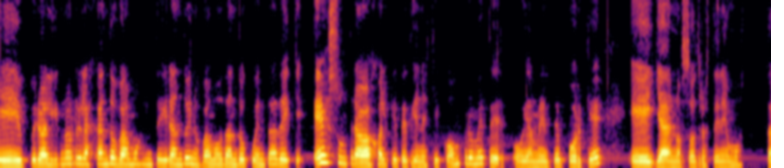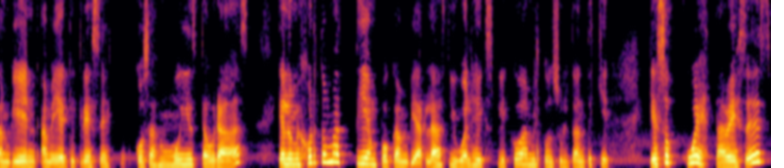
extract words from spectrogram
Eh, pero al irnos relajando vamos integrando y nos vamos dando cuenta de que es un trabajo al que te tienes que comprometer, obviamente, porque eh, ya nosotros tenemos también, a medida que creces, cosas muy instauradas y a lo mejor toma tiempo cambiarlas. Igual les explico a mis consultantes que eso cuesta a veces,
